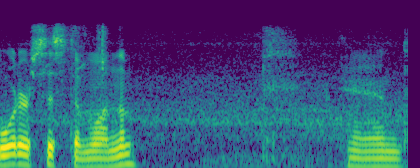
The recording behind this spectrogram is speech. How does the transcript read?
water system on them. And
